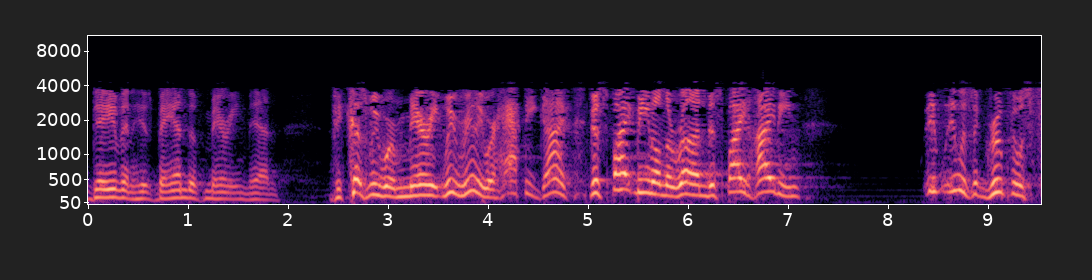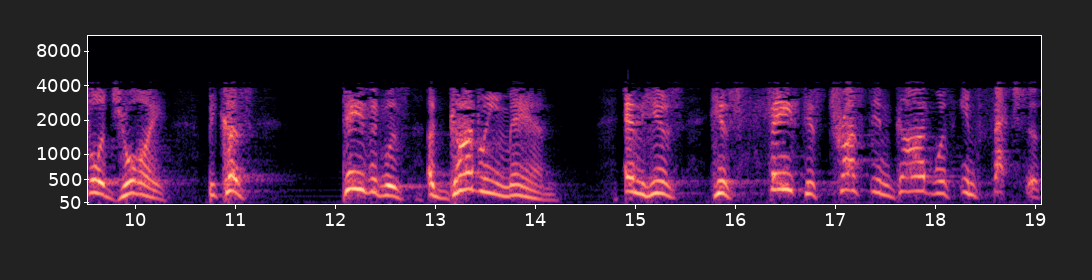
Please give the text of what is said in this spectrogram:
Dave and his band of merry men. Because we were merry, we really were happy guys. Despite being on the run, despite hiding, it, it was a group that was full of joy. Because David was a godly man. And his, his faith, his trust in God was infectious.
